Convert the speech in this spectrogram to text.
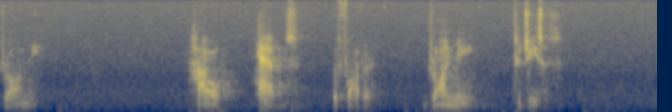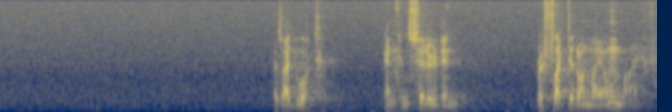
draw me? How has the Father drawn me to Jesus? As I looked and considered and reflected on my own life,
